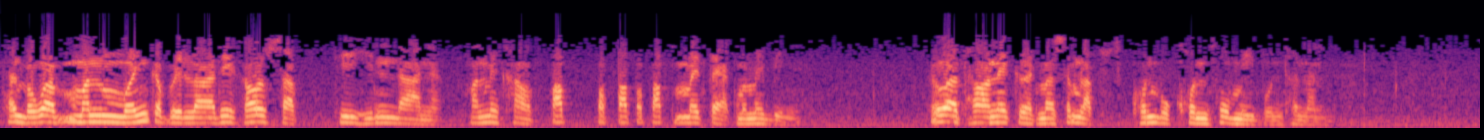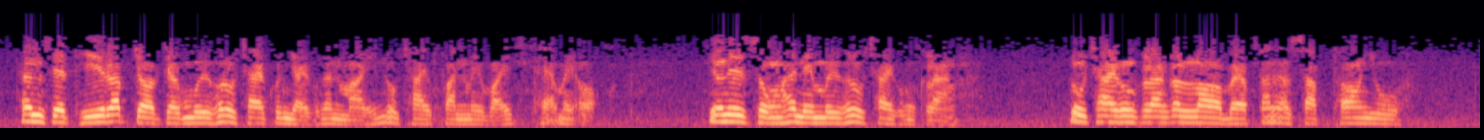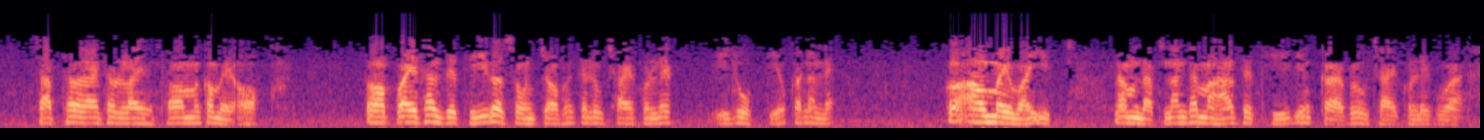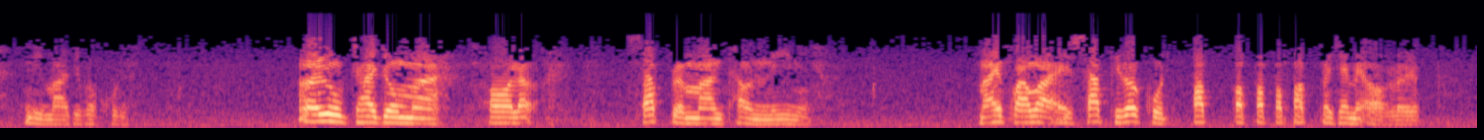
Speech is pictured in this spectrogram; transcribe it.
ท่านบอกว่ามันเหมือนกับเวลาที่เขาสับที่หินดานเนี่ยมันไม่เข้าปับ๊บปั๊บปั๊บปั๊บปั๊บไม่แตกมันไม่บิน เพราะว่าทอนให้เกิดมาสำหรับคนบุคคลผู้มีบุญเท่านั้น ท่านเศรษฐีรับจอบจากมือของลูกชายคนใหญ่คนนั้นมาเห็นลูกชายฟันไม่ไหวแทะไม่ออกจึงได้ส่งให้ในมือของลูกชายคนกลาง ลูกชายคนกลางก็รอแบบนั้นสับทองอยู่ สับเท่าไรเท่าไรทองมันก็ไม่ออก ต่อไปท่านเศรษฐีก็ส่งจอบให้กับลูกชายคนเล็กอีลูกเดียวก็นั่นแหละ ก็เอาไม่ไหวอีกลำดับนั้นท่านมหาเศรษฐีจึงกล่าวลูกชายคนเล็กว่า นี่มาที่พระคุณลูกชายจงมา พอแล้วทรัพย์ประมาณเท่านี้นี่หมายความว่าไอ้ทรัพย์ที่เขาขุดปั๊บปั๊บปั๊บปั๊บปั๊บไม่ใช่ไม่ออกเลย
